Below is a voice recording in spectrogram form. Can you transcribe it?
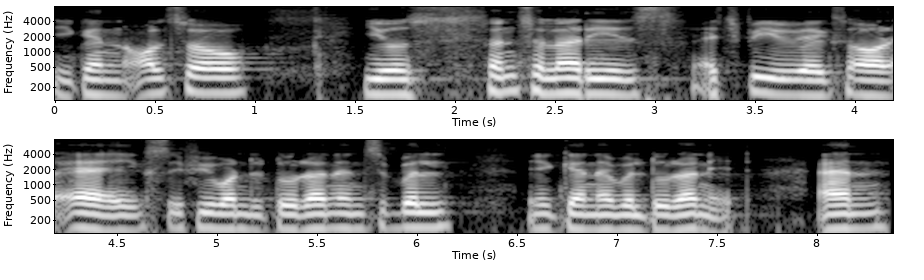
You can also use Sun Solaris HPUX or AIX if you wanted to run Ansible you can able to run it. And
